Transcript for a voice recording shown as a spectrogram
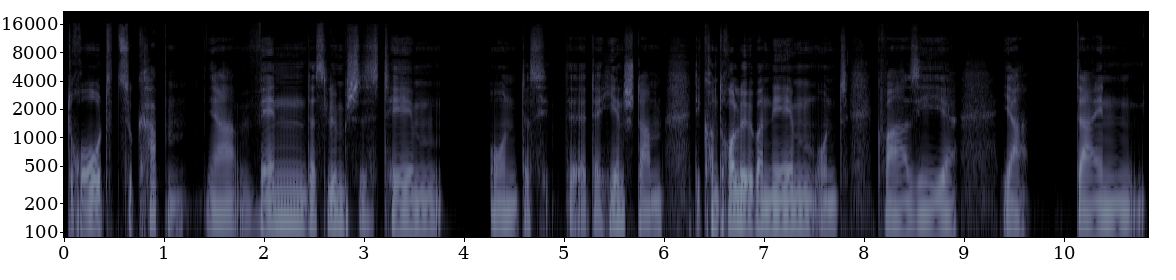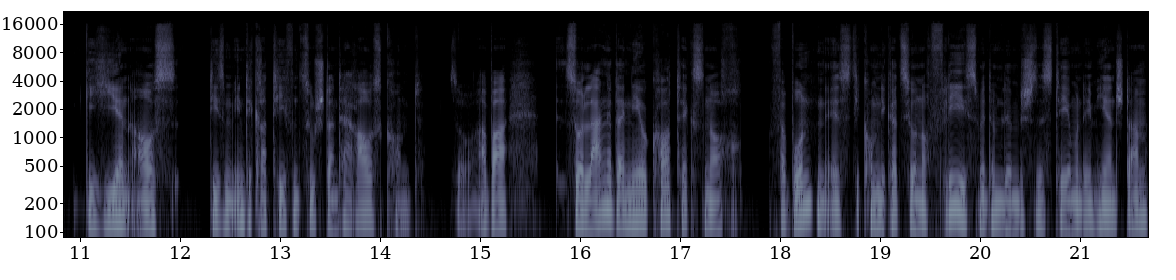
droht zu kappen. Ja, wenn das limbische System und das, der, der Hirnstamm die Kontrolle übernehmen und quasi ja dein Gehirn aus diesem integrativen Zustand herauskommt. So, aber solange dein Neokortex noch verbunden ist, die Kommunikation noch fließt mit dem limbischen System und dem Hirnstamm,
